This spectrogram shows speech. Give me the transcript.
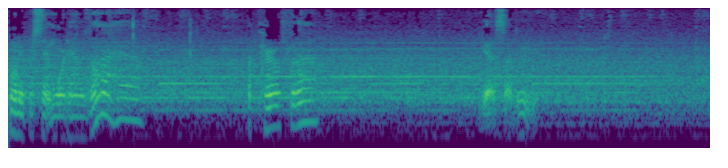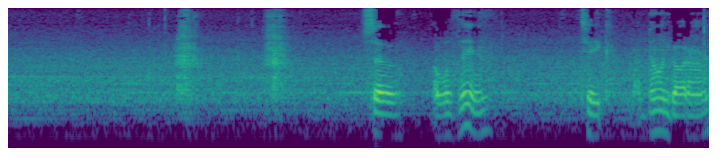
20% more damage. Don't I have apparel for that? Yes, I do. So, I will then take my Dawnguard armor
